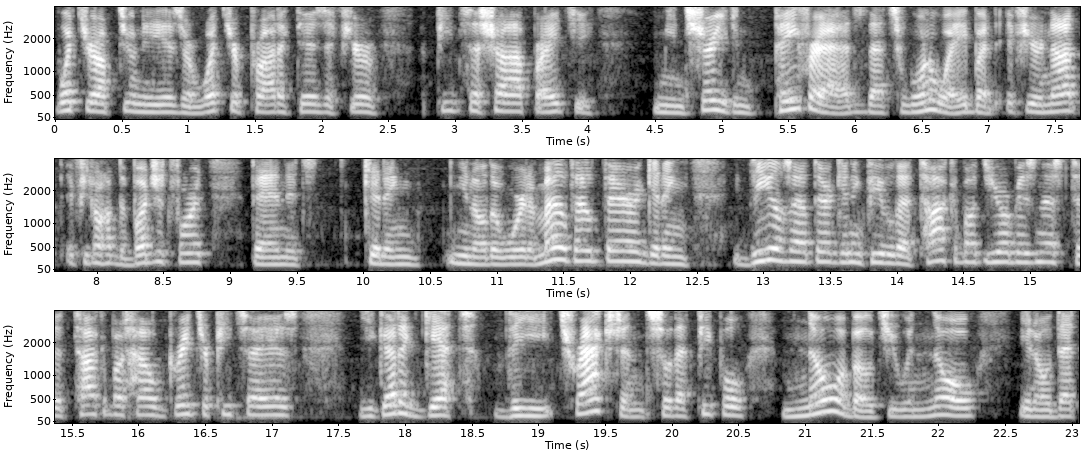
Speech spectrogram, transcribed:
what your opportunity is or what your product is. If you're a pizza shop right you I mean sure you can pay for ads that's one way but if you're not if you don't have the budget for it then it's getting you know the word of mouth out there getting deals out there getting people that talk about your business to talk about how great your pizza is. You got to get the traction so that people know about you and know you know that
